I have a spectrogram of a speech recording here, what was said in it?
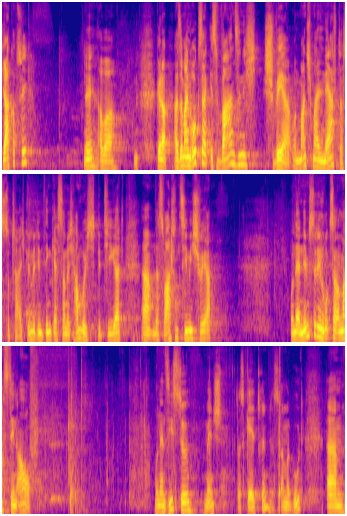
Jakobsweg? Nee, aber Genau, also mein Rucksack ist wahnsinnig schwer und manchmal nervt das total. Ich bin mit dem Ding gestern durch Hamburg getigert, ähm, das war schon ziemlich schwer. Und dann nimmst du den Rucksack und machst den auf. Und dann siehst du, Mensch, das Geld drin, das ist einmal gut. Ähm,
